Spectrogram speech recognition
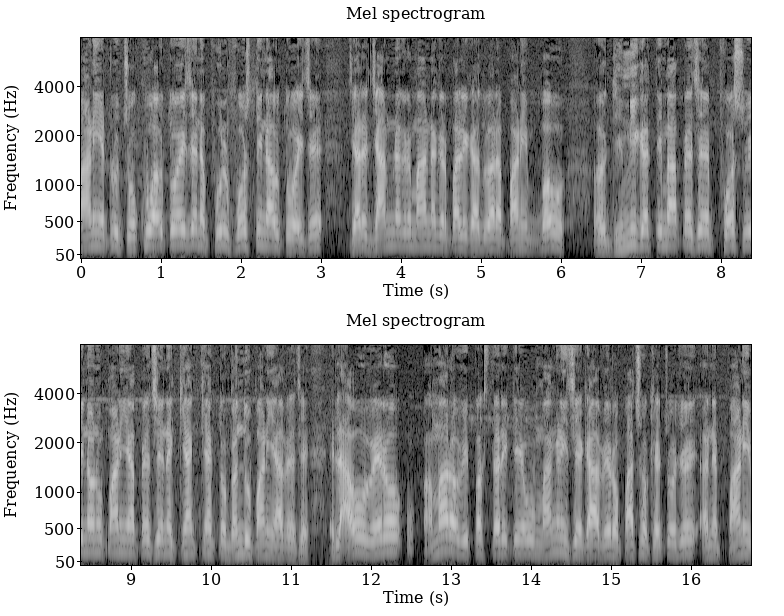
પાણી એટલું ચોખ્ખું આવતું હોય છે અને ફૂલ ફોર્સથી આવતું હોય છે. જ્યારે જામનગર મહાનગરપાલિકા દ્વારા પાણી બહુ ધીમી ગતિમાં આપે છે ફોર્સ વિનાનું પાણી આપે છે અને ક્યાંક ક્યાંક તો ગંદુ પાણી આવે છે. એટલે આવો વેરો અમારો વિપક્ષ તરીકે એવું માંગણી છે કે આ વેરો પાછો ખેંચવો જોઈએ અને પાણી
